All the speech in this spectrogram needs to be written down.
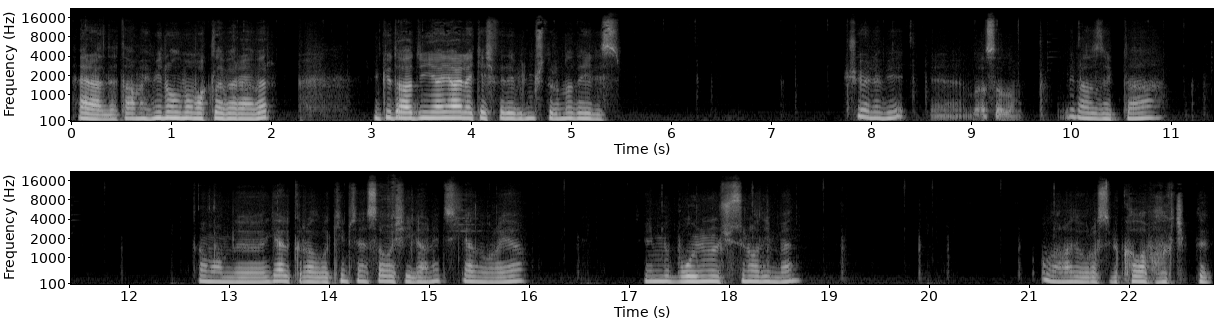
Herhalde tam emin olmamakla beraber. Çünkü daha dünyayı hala keşfedebilmiş durumda değiliz. Şöyle bir e, basalım. Birazcık daha. Tamamdır. Gel kral bakayım. Sen savaş ilan et. Gel oraya. Senin bir boyunun ölçüsünü alayım ben. Ulan hadi orası bir kalabalık çıktı.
